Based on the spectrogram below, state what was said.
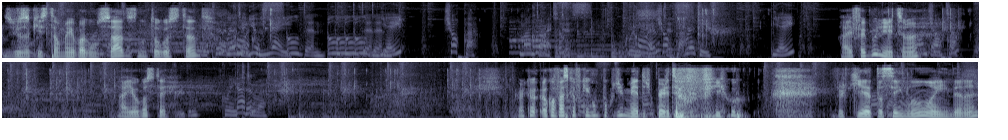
Os views aqui estão meio bagunçados, não estou gostando. Aí foi bonito, né? Aí eu gostei. Eu, eu, confesso que eu fiquei com um pouco de medo de perder o fio. Porque eu tô sem Loom ainda, né?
